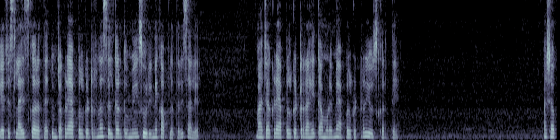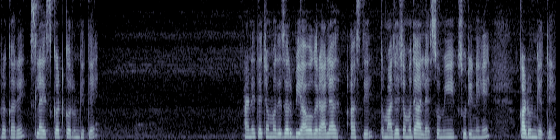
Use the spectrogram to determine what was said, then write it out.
याचे स्लाईस करत आहे. तुमच्याकडे ॲपल कटर नसेल तर तुम्ही सुरीने कापलं तरी चालेल. माझ्याकडे ॲपल कटर आहे त्यामुळे मी ॲपल कटर यूज करते. अशा प्रकारे स्लाईस कट करून घेते. आणि त्याच्यामध्ये जर बिया वगैरे आल्या असतील तर माझ्या ह्याच्यामध्ये आल्या सो मी सुरीने हे काढून घेते.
